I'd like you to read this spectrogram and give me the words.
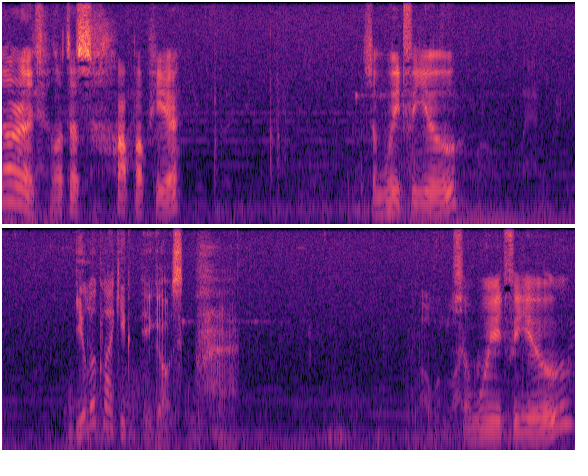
Alright, let us hop up here. Some weed for you. You look like you. Here you go. Some weed for you.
